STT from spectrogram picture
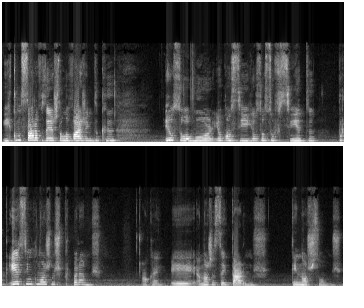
E começar a fazer esta lavagem de que eu sou amor, eu consigo, eu sou suficiente, porque é assim que nós nos preparamos. Ok? É a nós aceitarmos quem nós somos.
